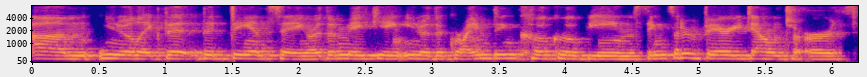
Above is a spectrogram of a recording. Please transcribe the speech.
um, you know like the the dancing or the making, you know, the grinding cocoa beans, things that are very down to earth.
